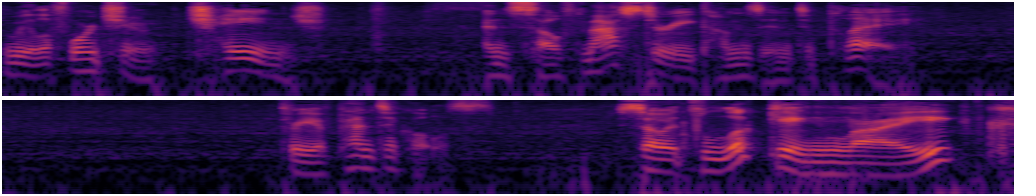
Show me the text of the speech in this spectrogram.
Wheel of Fortune, change, and self mastery comes into play. Three of Pentacles. So it's looking like.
